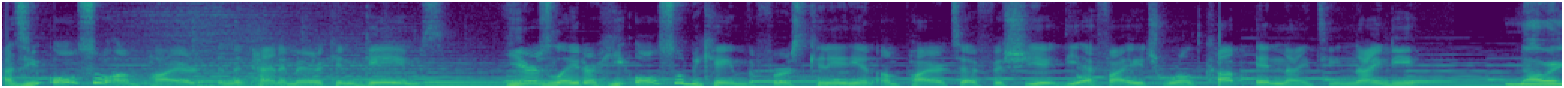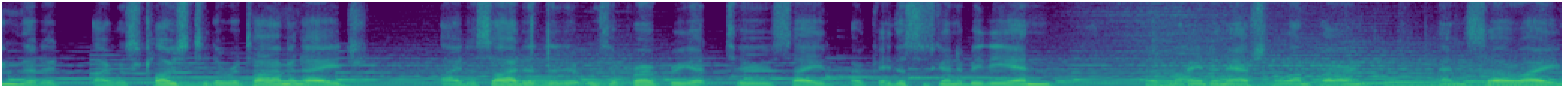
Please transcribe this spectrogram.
as he also umpired in the Pan American Games. Years later, he also became the first Canadian umpire to officiate the FIH World Cup in 1990. Knowing that it, I was close to the retirement age, I decided that it was appropriate to say, okay, this is going to be the end of my international umpiring. And so I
